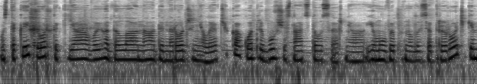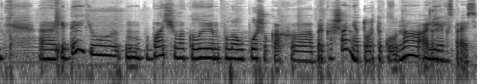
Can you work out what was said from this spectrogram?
Ось такий тортик я вигадала на день народження Левчика, котрий був 16 серпня. Йому виповнилося три рочки. Е, Ідею побачила, коли була у пошуках е, прикрашання тортику на Аліекспресі.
